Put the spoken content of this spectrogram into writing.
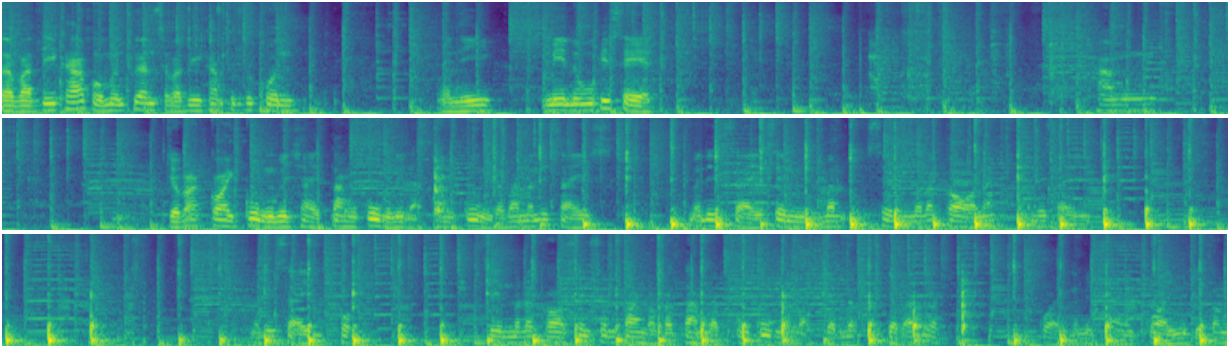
สวัสดีครับผมเพื่อนๆสวัสดีครับทุกๆคน วันนี้เมนูพิเศษทำจะว่าก้อยกุ้งไม่ใช่ตั้งกุ้งนี่แหละตั้งกุ้ง แต่ว่าไม่ได้ใส่ไม่ได้ใส่เส้นมะเส้นมะละกอนะไม่ได้ใส่ไม่ได้ใส่พวกเส้นมะละกอเส้นส้มตำหรอกก็ตำแบบกุ้งนี่แหละจะแล้วจะว่าด้วยก้อยก็ไม่ใช่ก้อยมันจะต้อง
